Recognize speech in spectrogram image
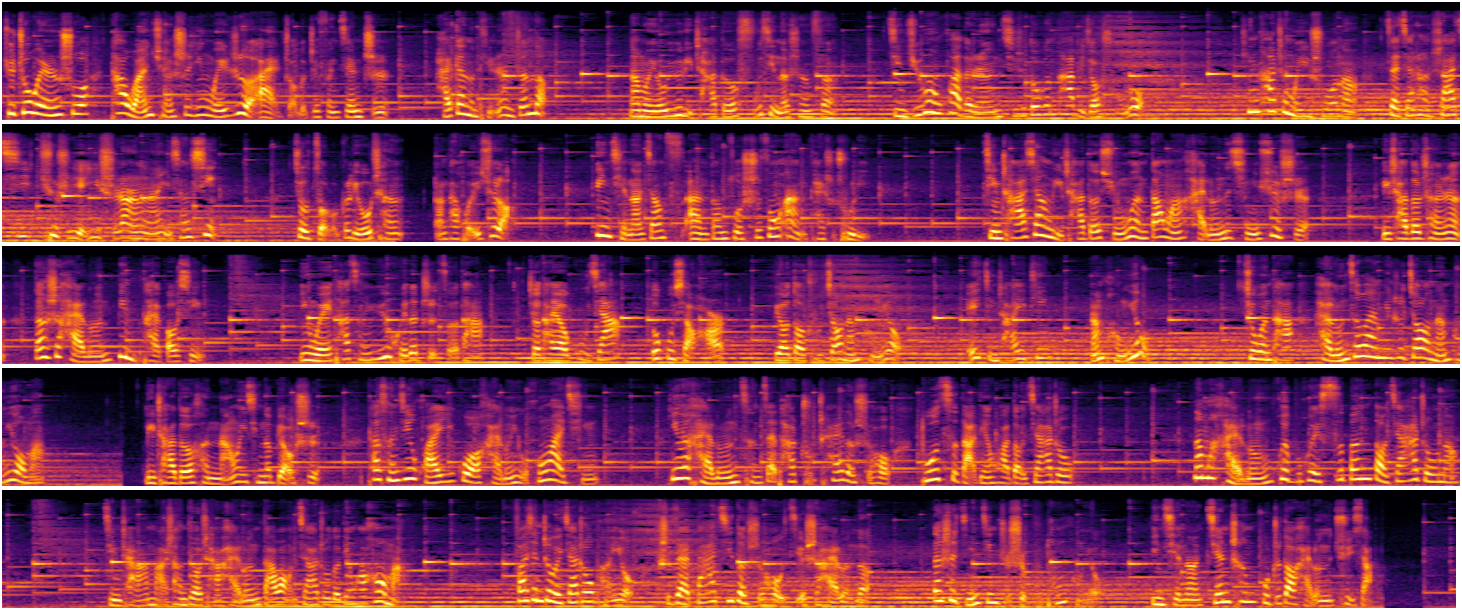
据周围人说，他完全是因为热爱找的这份兼职，还干得挺认真的。那么，由于理查德辅警的身份。警局问话的人其实都跟他比较熟络，听他这么一说呢，再加上杀妻，确实也一时让人难以相信，就走了个流程，让他回去了，并且呢，将此案当作失踪案开始处理。警察向理查德询问当晚海伦的情绪时，理查德承认当时海伦并不太高兴，因为他曾迂回地指责他，叫他要顾家，多顾小孩，不要到处交男朋友。哎，警察一听男朋友，就问他：海伦在外面是交了男朋友吗？理查德很难为情地表示，他曾经怀疑过海伦有婚外情，因为海伦曾在他出差的时候多次打电话到加州。那么海伦会不会私奔到加州呢？警察马上调查海伦打往加州的电话号码，发现这位加州朋友是在搭机的时候结识海伦的。但是仅仅只是普通朋友，并且呢，坚称不知道海伦的去向。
